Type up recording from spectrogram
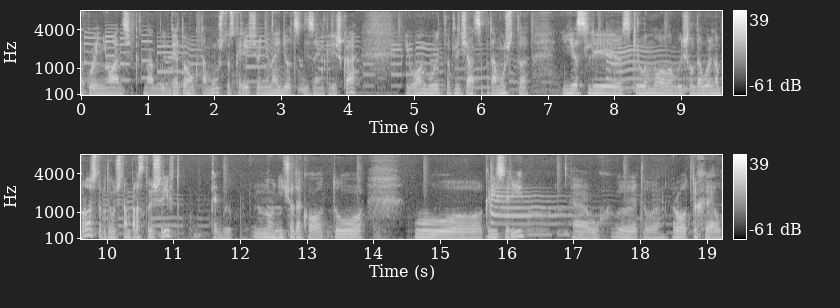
такой нюансик. Надо быть готовым к тому, что, скорее всего, не найдется дизайн корешка, и он будет отличаться, потому что если с Киллэмолом вышел довольно просто, потому что там простой шрифт, как бы, ну, ничего такого, то у Криса Ри, у х- этого Road to Hell,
